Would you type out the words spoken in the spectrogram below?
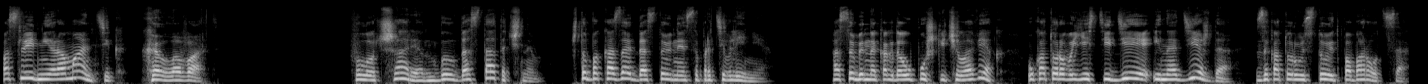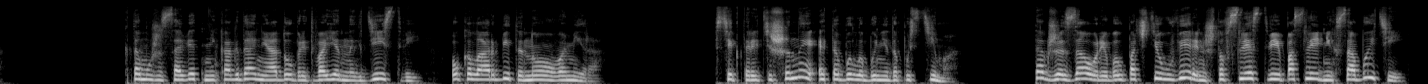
Последний романтик Хелловард. Флот Шариан был достаточным, чтобы оказать достойное сопротивление. Особенно, когда у пушки человек, у которого есть идея и надежда, за которую стоит побороться. К тому же Совет никогда не одобрит военных действий около орбиты нового мира. Секторе тишины это было бы недопустимо. Также Заури был почти уверен, что вследствие последних событий,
